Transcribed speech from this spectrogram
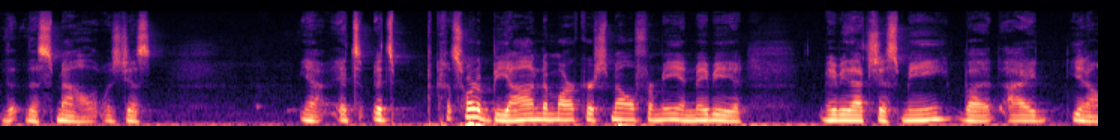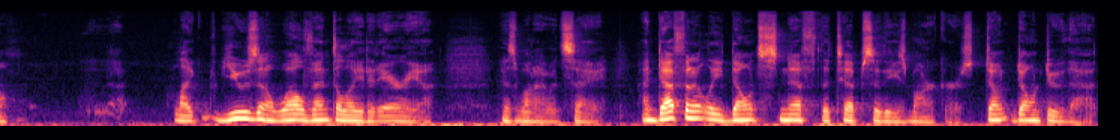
the, the smell. It was just yeah, it's it's sort of beyond a marker smell for me, and maybe maybe that's just me, but I you know like use in a well ventilated area is what I would say. And definitely don't sniff the tips of these markers. Don't don't do that.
